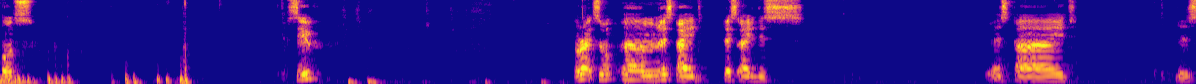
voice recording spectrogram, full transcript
Course save. All right so um let's hide let's hide this. Let's hide this.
